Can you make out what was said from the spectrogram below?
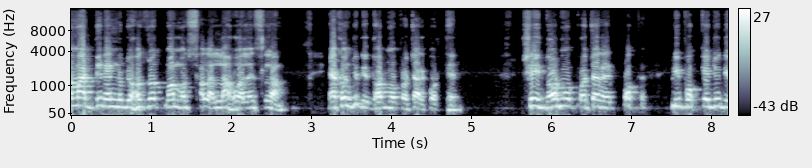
আমার দিনের নবী হজরত মোহাম্মদ সাল্লাহ আলাইসলাম এখন যদি ধর্ম প্রচার করতেন, সেই ধর্ম প্রচারের বিপক্ষে যদি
